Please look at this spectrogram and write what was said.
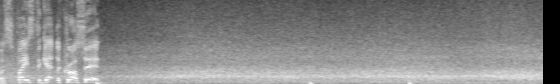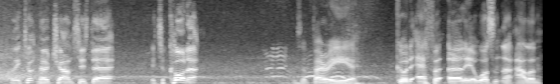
Well, space to get the cross in. Well, he took no chances there. It's a corner. It was a very uh, good effort earlier, wasn't there, Alan?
